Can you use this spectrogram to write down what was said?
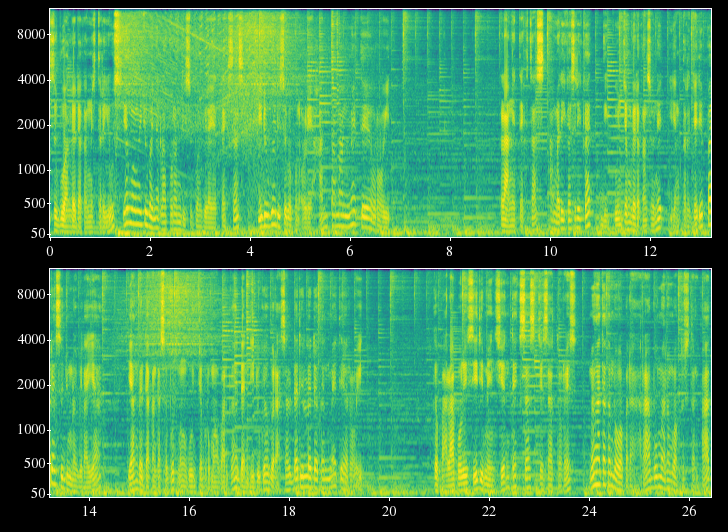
Sebuah ledakan misterius yang memicu banyak laporan di sebuah wilayah Texas diduga disebabkan oleh hantaman meteoroid. Langit Texas, Amerika Serikat diguncang ledakan sonik yang terjadi pada sejumlah wilayah yang ledakan tersebut mengguncang rumah warga dan diduga berasal dari ledakan meteoroid. Kepala polisi di Mansion, Texas, Cesar Torres, mengatakan bahwa pada Rabu malam waktu setempat,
